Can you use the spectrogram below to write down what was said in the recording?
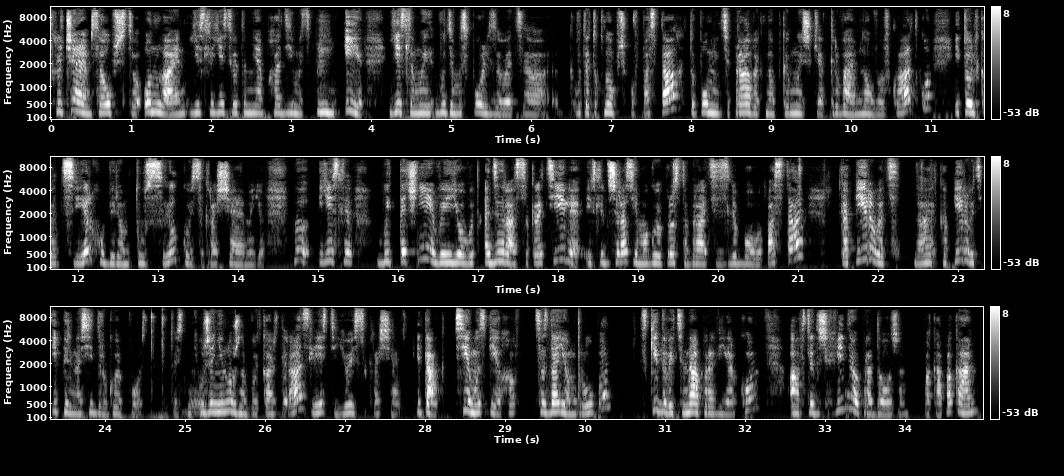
включаем сообщество онлайн, если есть в этом необходимость. И если мы будем использовать а, вот эту кнопочку в постах, то помните, правой кнопкой мышки открываем новую вкладку и только сверху берем ту ссылку и сокращаем ее. Ну, если быть точнее, вы ее вот один раз сократили, и в следующий раз я могу ее просто брать из любого поста, копировать, да, копировать и переносить в другой пост. То есть уже не нужно будет каждый раз лезть ее и сокращать. Итак, всем успехов! Создаем группу, скидывайте на проверку, а в следующих видео продолжим. Пока-пока!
